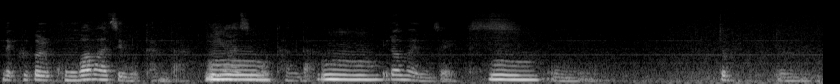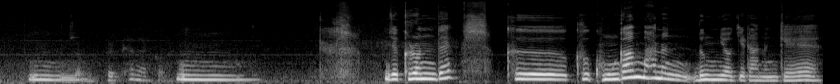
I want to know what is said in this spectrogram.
근데 그걸 공감하지 못한다, 이해하지 음. 못한다. 음, 이러면 이제 음, 음, 좀, 음, 음, 좀 불편할 것 같아요. 음. 이제 그런데 그, 그 공감하는 능력이라는 게,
